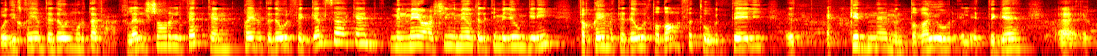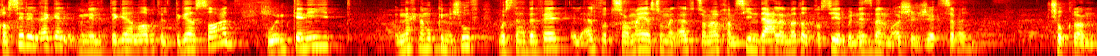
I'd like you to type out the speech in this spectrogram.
ودي قيم تداول مرتفعة. خلال الشهر اللي فات كان قيم التداول في الجلسة كانت من 120 ل 130 مليون جنيه فقيم التداول تضاعفت وبالتالي اكدنا من تغير الاتجاه آه، قصير الأجل من الاتجاه الهابط للاتجاه الصاعد وإمكانية إن إحنا ممكن نشوف مستهدفات ال 1900 ثم ال 1950 ده على المدى القصير بالنسبة لمؤشر جي 70 شكرا.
